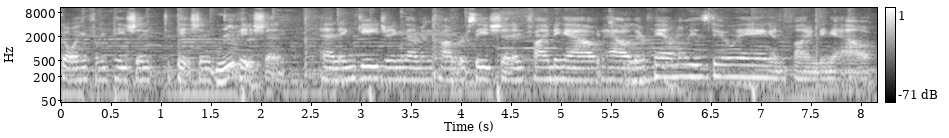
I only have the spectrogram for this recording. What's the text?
going from patient to patient to patient and engaging them in conversation and finding out how their family is doing and finding out,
